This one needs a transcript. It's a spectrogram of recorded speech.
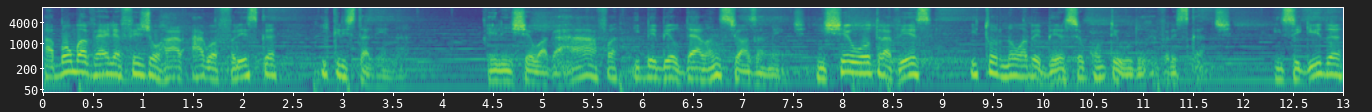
a bomba velha fez jorrar água fresca e cristalina. Ele encheu a garrafa e bebeu dela ansiosamente. Encheu outra vez e tornou a beber seu conteúdo refrescante. Em seguida,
